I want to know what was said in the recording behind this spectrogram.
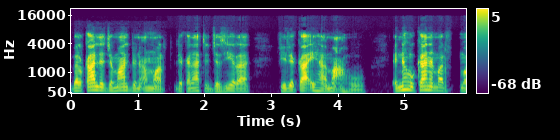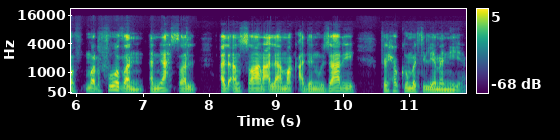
بل قال جمال بن عمر لقناة الجزيرة في لقائها معه إنه كان مرفوضا أن يحصل الأنصار على مقعد وزاري في الحكومة اليمنية.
